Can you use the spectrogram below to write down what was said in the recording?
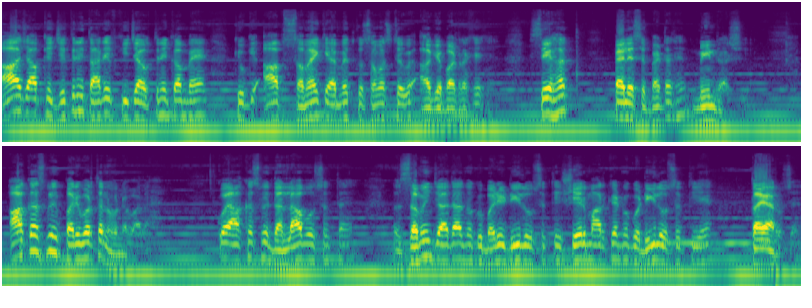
आज आपकी जितनी तारीफ़ की जाए उतनी कम है, क्योंकि आप समय की अहमियत को समझते हुए आगे बढ़ रहे हैं। सेहत पहले से बेटर है, मीन राशि। आकस्मिक परिवर्तन होने वाला है। कोई आकस्मिक धन लाभ हो सकता है। ज़मीन जायदाद में कोई बड़ी डील हो सकती है शेयर मार्केट में कोई डील हो सकती है, तैयार हो जाए।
